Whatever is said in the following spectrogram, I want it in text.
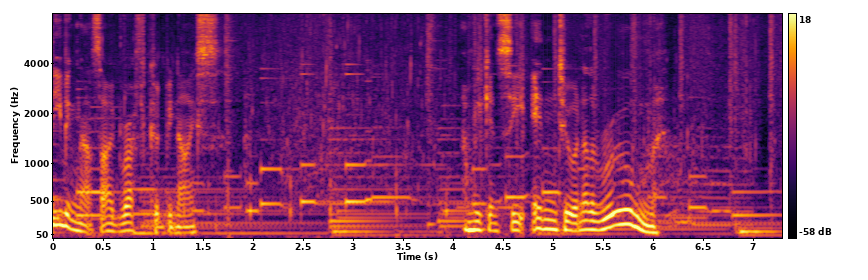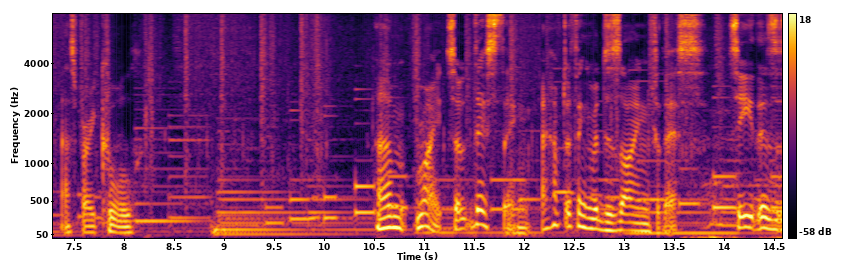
Leaving that side rough could be nice. And we can see into another room. That's very cool. Um, right, so this thing, I have to think of a design for this. See, there's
